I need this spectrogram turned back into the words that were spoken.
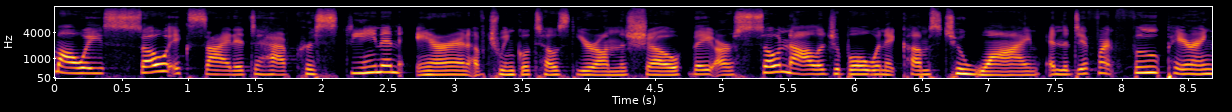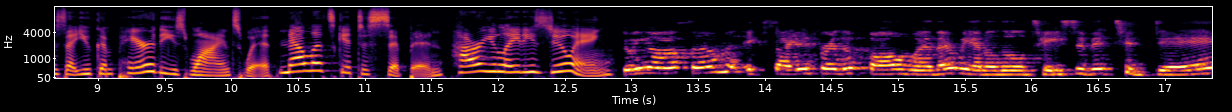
Am always so excited to have Christine and Erin of Twinkle Toast here on the show. They are so knowledgeable when it comes to wine and the different food pairings that you can pair these wines with. Now let's get to sipping. How are you ladies doing? Doing awesome. Excited for the fall weather. We had a little taste of it today.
